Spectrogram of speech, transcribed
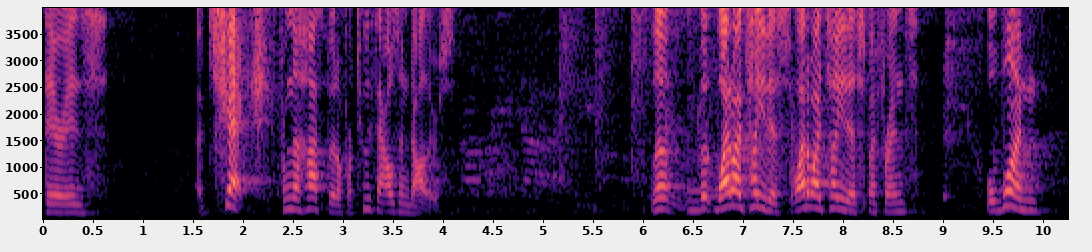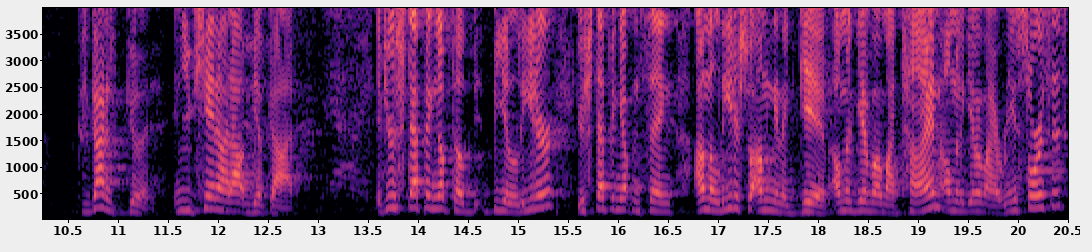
there is a check from the hospital for $2,000. Why do I tell you this? Why do I tell you this, my friends? Well, one, because God is good, and you cannot outgive God. If you're stepping up to be a leader, you're stepping up and saying, I'm a leader, so I'm going to give. I'm going to give of my time. I'm going to give of my resources.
